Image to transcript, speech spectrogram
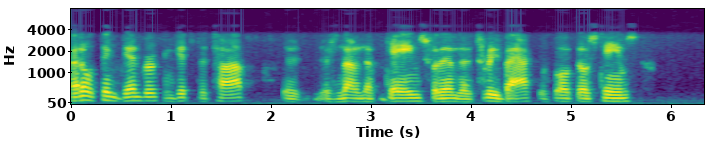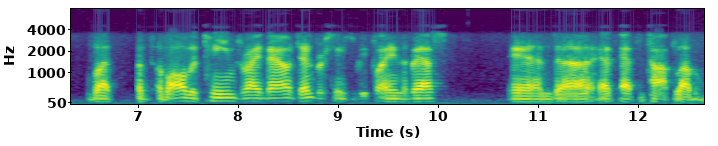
I don't think Denver can get to the top. There, there's not enough games for them. They're three back with both those teams. But of, of all the teams right now, Denver seems to be playing the best and uh, at, at the top level.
